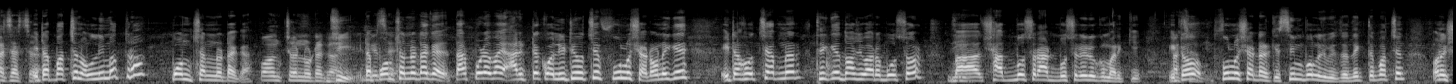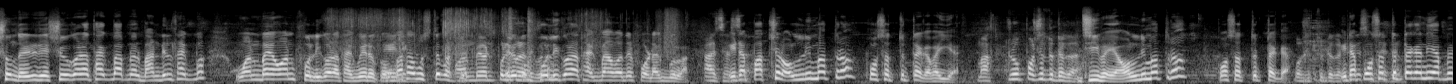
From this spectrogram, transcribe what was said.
আচ্ছা আচ্ছা। এটা পাচ্ছেন অনলি মাত্র পঞ্চান্ন টাকা। পঞ্চান্ন টাকা। জি এটা পঞ্চান্ন টাকায় তারপরে ভাই আরেকটা কোয়ালিটি হচ্ছে ফুল শার্ট অনেকে এটা হচ্ছে আপনার থেকে দশ বারো বছর বা সাত বছর আট বছর এরকম আর কি। আচ্ছা। ফুল শার্ট আর কি সিম্পলের ভিতরে। দেখতে পাচ্ছেন অনেক সুন্দর। এটা রেশিও করা থাকবে আপনার বান্ডিল থাকবে ওয়ান বাই ওয়ান ফলি করা থাকবে এরকম। কথা বুঝতে পারছেন। ফলি করা থাকবে। আমাদের প্রোডাক্টগুলো আচ্ছা, এটা আচ্ছা। পাচ্ছেন অনলি মাত্র পঁচাত্তর টাকা ভাইয়া। মাত্র পঁচাত্তর টাকা? জি ভাইয়া অনলি মাত্র পঁচাত্তর টাকা। 75 টাকা, এটা পঁচাত্তর টাকা নিয়ে আপনি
